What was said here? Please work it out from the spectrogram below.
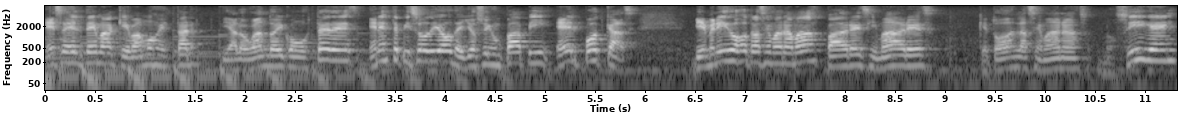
Ese es el tema que vamos a estar dialogando ahí con ustedes en este episodio de Yo Soy un Papi, el podcast. Bienvenidos otra semana más, padres y madres que todas las semanas nos siguen.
